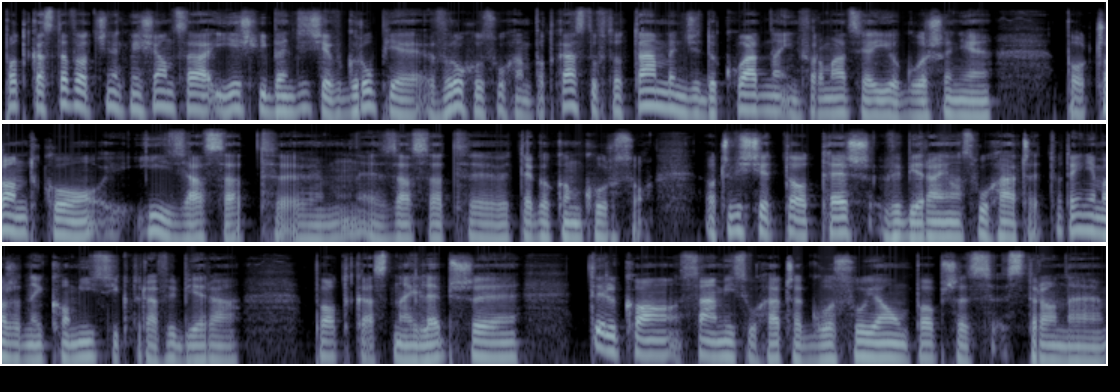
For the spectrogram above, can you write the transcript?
podcastowy odcinek miesiąca, jeśli będziecie w grupie w ruchu Słucham Podcastów, to tam będzie dokładna informacja i ogłoszenie początku i zasad, zasad e, tego konkursu. Oczywiście to też wybierają słuchacze. Tutaj nie ma żadnej komisji, która wybiera podcast najlepszy, tylko sami słuchacze głosują poprzez stronę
